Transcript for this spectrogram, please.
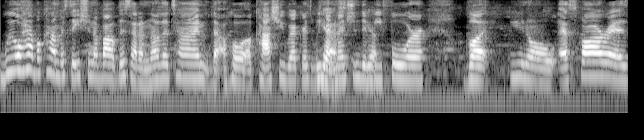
we'll have a conversation about this at another time. The whole Akashic records we Yes, have mentioned it yep. before, but you know, as far as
